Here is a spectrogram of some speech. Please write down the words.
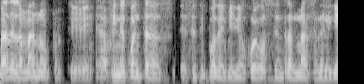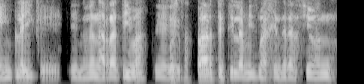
va, de la mano, porque a fin de cuentas este tipo de videojuegos se centran más en el gameplay que en una narrativa. Eh, parte que la misma generación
